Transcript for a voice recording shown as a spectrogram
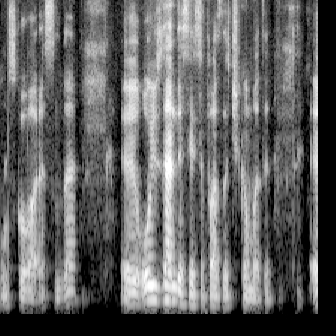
Moskova arasında. E, o yüzden de sesi fazla çıkamadı. E,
